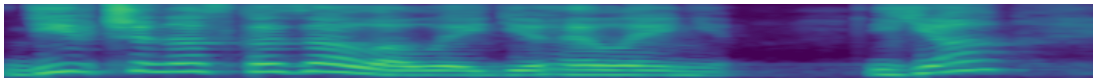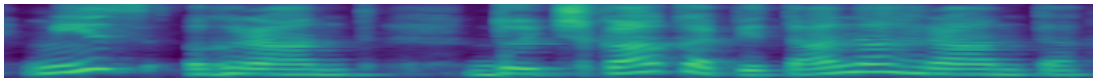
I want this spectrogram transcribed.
Дівчина сказала леді Гелені, я міс Грант, дочка капітана Гранта,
